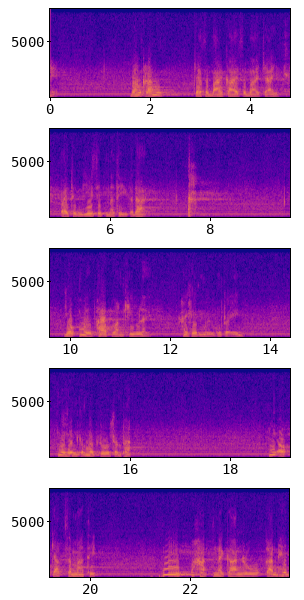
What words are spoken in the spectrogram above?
นี่บางครั้งจะสบายกายสบายใจไปถึงยี่สิบนาทีก็ได้ ยกมือพาดวางคิวเลย ให้เห็นมือของตัวเอง ไม่เห็นกำหนดรู้สัมผัส นี่ออกจากสมาธินี่หัดในการรู้การเห็น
